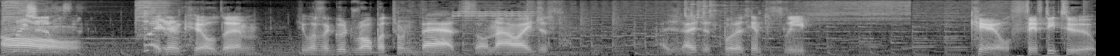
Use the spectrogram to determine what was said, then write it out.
Oh, I didn't kill them. He was a good robot turned bad, so now I just, I, I just put him to sleep. Kill 52.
